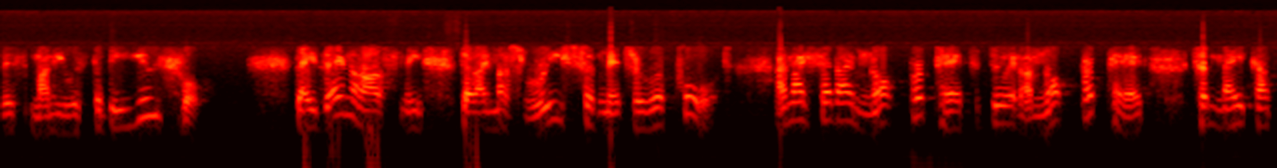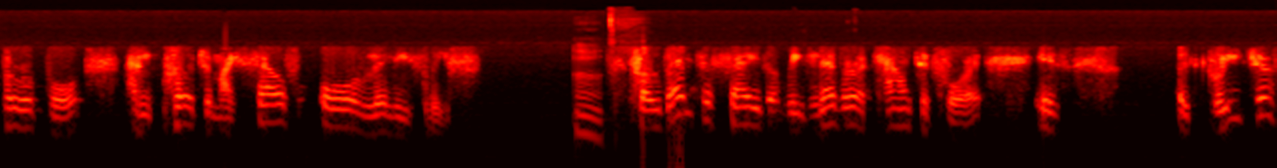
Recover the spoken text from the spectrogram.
this money was to be used for. They then asked me that I must resubmit a report. And I said, I'm not prepared to do it. I'm not prepared to make up a report and perjure myself or Lily's Leaf. Mm. So then to say that we've never accounted for it is egregious,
